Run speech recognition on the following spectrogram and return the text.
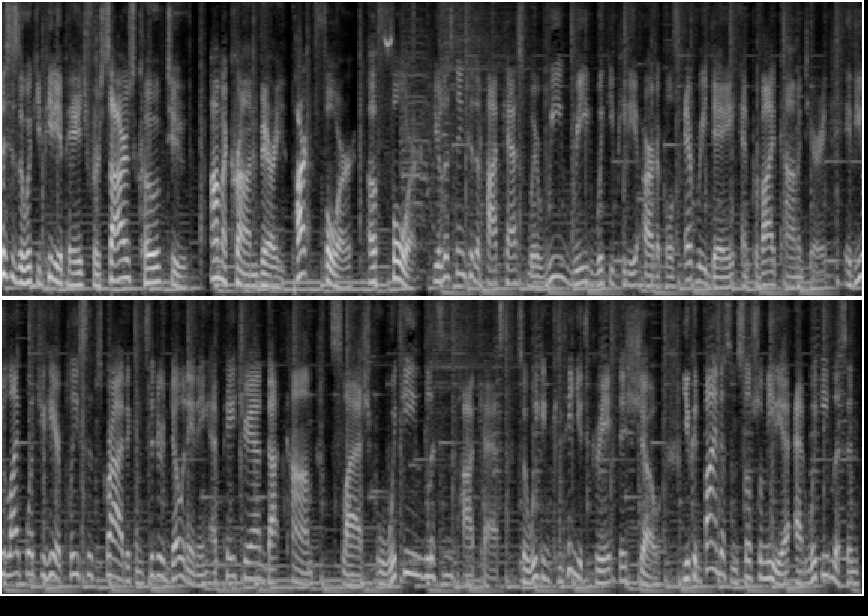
This is the Wikipedia page for SARS CoV 2, Omicron variant, part four of four. You're listening to the podcast where we read Wikipedia articles every day and provide commentary. If you like what you hear, please subscribe and consider donating at patreon.com slash wikilistenpodcast so we can continue to create this show. You can find us on social media at wikilisten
